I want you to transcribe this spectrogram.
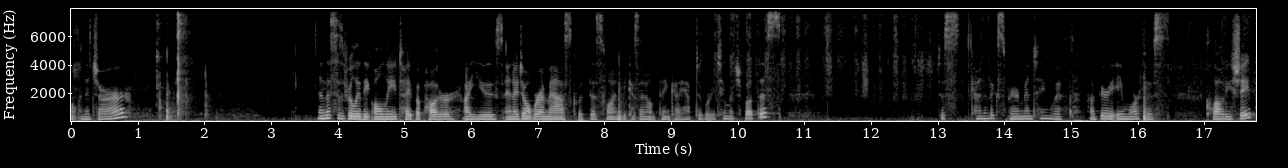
Open the jar. And this is really the only type of powder I use, and I don't wear a mask with this one because I don't think I have to worry too much about this. Just kind of experimenting with a very amorphous, cloudy shape.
